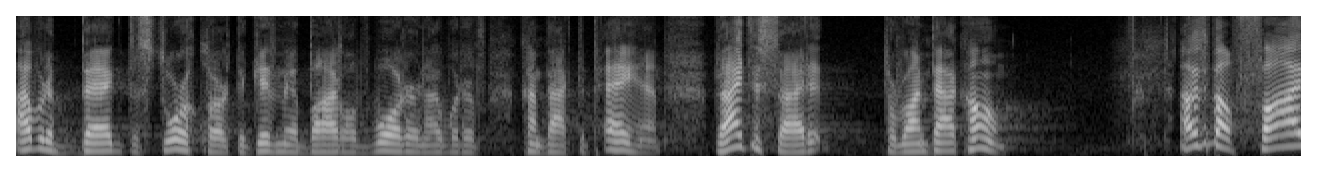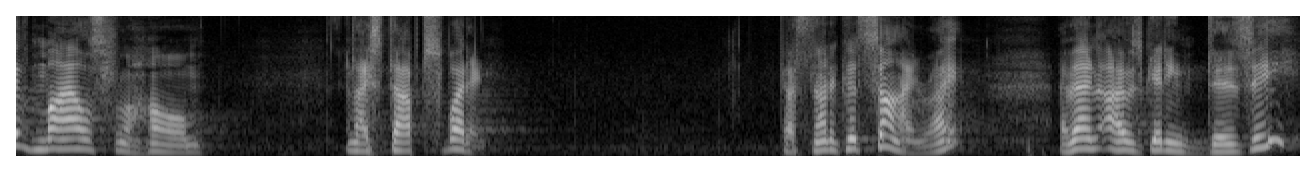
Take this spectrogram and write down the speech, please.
I would have begged the store clerk to give me a bottle of water and I would have come back to pay him. But I decided to run back home. I was about five miles from home and I stopped sweating. That's not a good sign, right? And then I was getting dizzy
